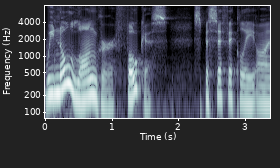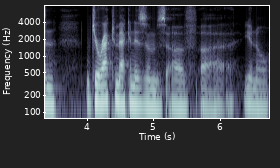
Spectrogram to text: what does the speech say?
we no longer focus specifically on direct mechanisms of, uh, you know,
